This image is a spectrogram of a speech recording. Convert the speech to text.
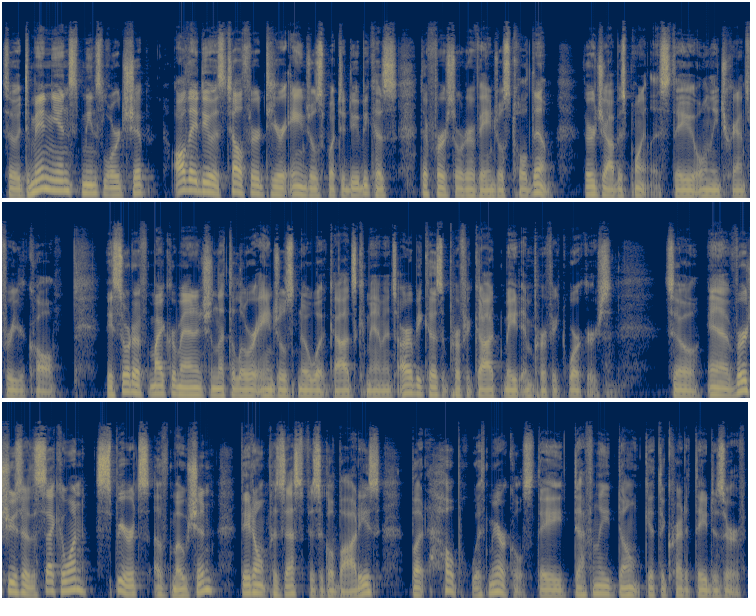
So dominions means lordship. All they do is tell third tier angels what to do because the first order of angels told them. Their job is pointless. They only transfer your call. They sort of micromanage and let the lower angels know what God's commandments are because a perfect God made imperfect workers. So, uh, virtues are the second one spirits of motion. They don't possess physical bodies, but help with miracles. They definitely don't get the credit they deserve.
